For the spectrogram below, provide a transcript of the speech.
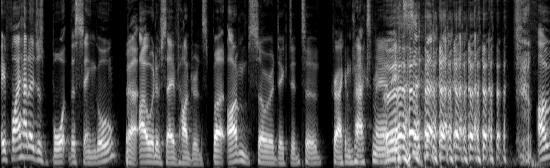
if I had just bought the single, Yeah. I would have saved hundreds. But I'm so addicted to Kraken packs, man. I've,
